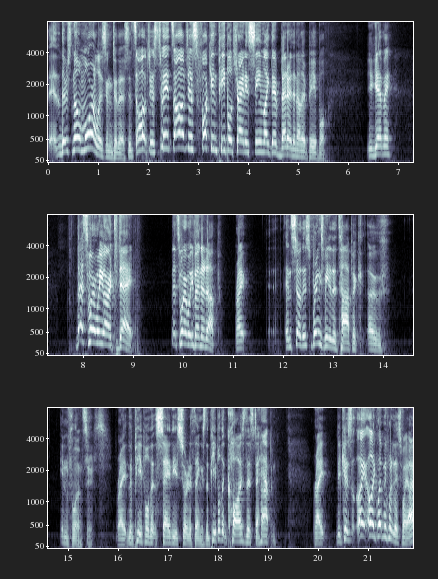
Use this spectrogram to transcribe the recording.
there's no moralism to this. It's all just it's all just fucking people trying to seem like they're better than other people. You get me? That's where we are today. That's where we've ended up, right? And so this brings me to the topic of influencers, right? The people that say these sort of things, the people that cause this to happen right? Because like, like let me put it this way. I,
